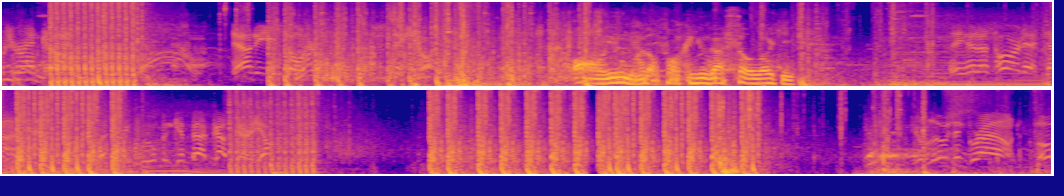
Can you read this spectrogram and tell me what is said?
soldier incoming. Down to you, soldier. Stay sharp. Oh, you motherfucker, you got so lucky. They hit us hard that time. Let's regroup and get back up there. You're losing ground. Move.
